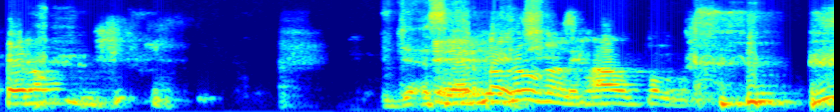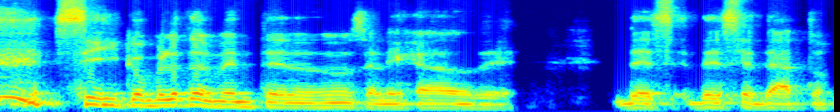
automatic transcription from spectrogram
Pero Ya, eh, se nos hemos alejado un poco. Sí, completamente nos hemos alejado de, de ese- de ese dato.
